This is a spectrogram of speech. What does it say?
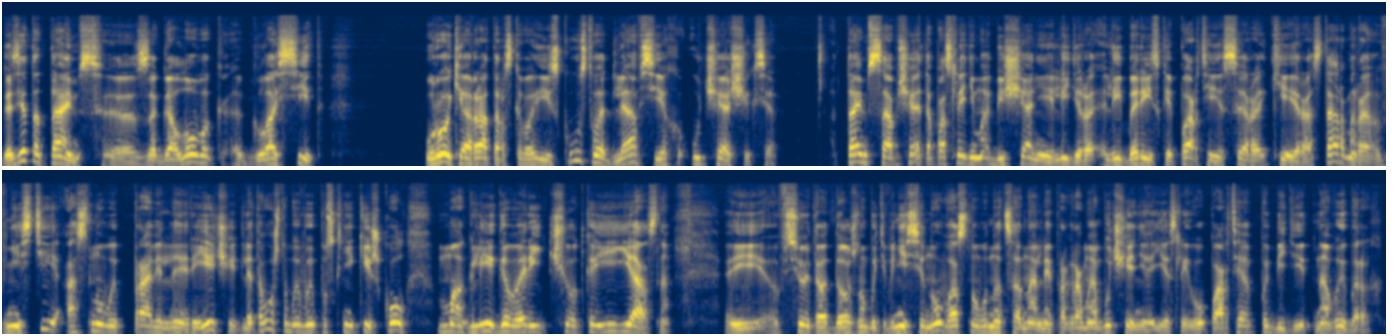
Газета «Таймс» э, заголовок гласит «Уроки ораторского искусства для всех учащихся». Таймс сообщает о последнем обещании лидера лейбористской партии сэра Кейра Стармера внести основы правильной речи для того, чтобы выпускники школ могли говорить четко и ясно. И все это должно быть внесено в основу национальной программы обучения, если его партия победит на выборах.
